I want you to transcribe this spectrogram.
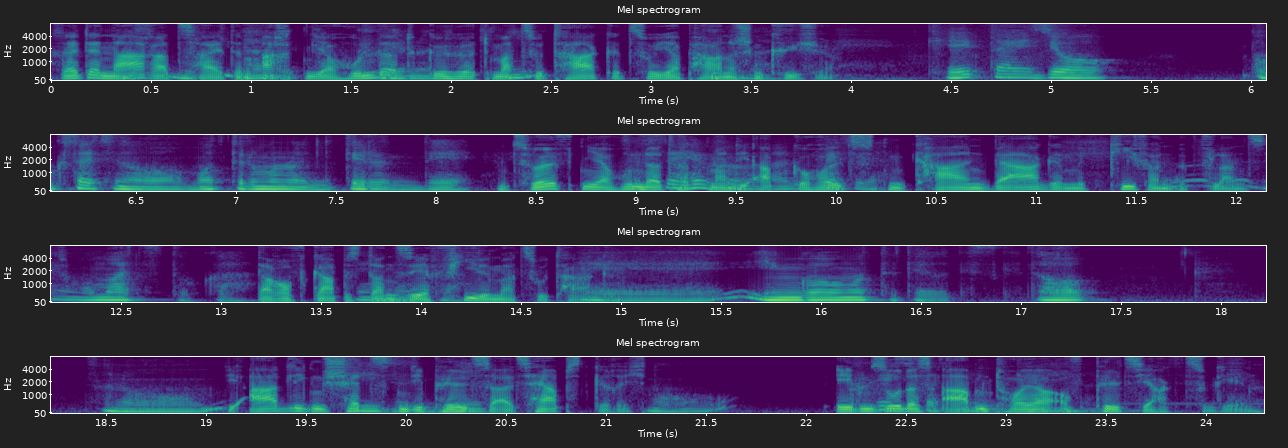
Seit der Nara-Zeit im 8. Jahrhundert gehört Matsutake zur japanischen Küche. Im 12. Jahrhundert hat man die abgeholzten kahlen Berge mit Kiefern bepflanzt. Darauf gab es dann sehr viel Matsutake. Die Adligen schätzten die Pilze als Herbstgericht. Ebenso das Abenteuer, auf Pilzjagd zu gehen.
